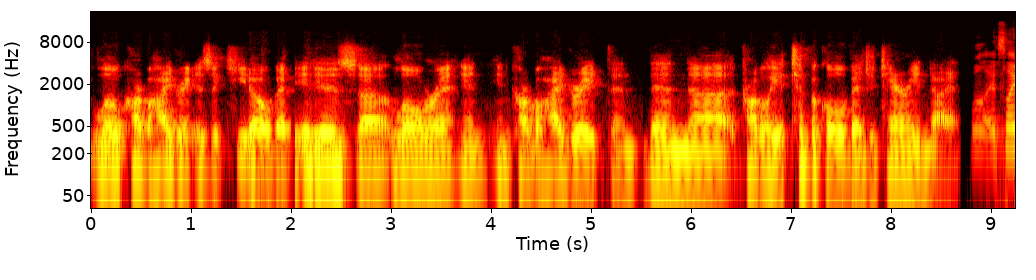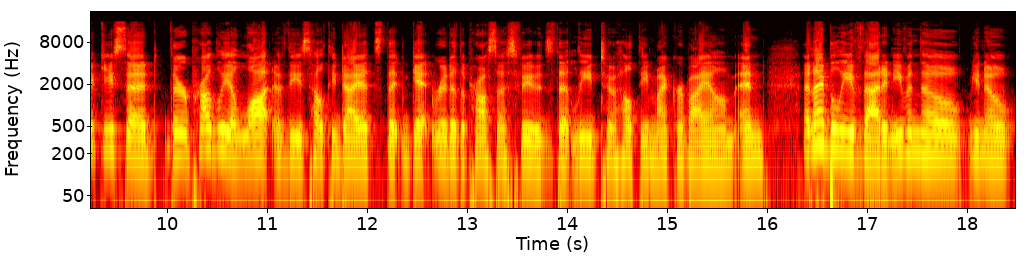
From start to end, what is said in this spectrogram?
low carbohydrate as a keto, but it is uh, lower in, in carbohydrate than, than uh, probably a typical vegetarian diet. Well, it's like you said, there are probably a lot of these healthy diets that get rid of the processed foods that lead to a healthy microbiome. And and I believe that. And even though, you know,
